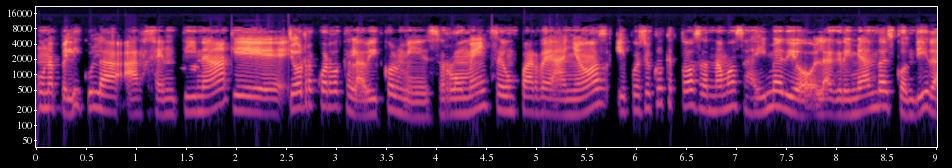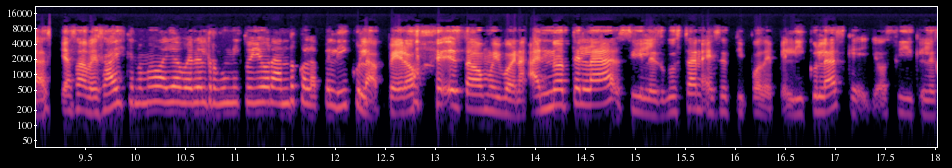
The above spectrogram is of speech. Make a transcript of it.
una película argentina que yo recuerdo que la vi con mis roommates hace un par de años y pues yo creo que todos andamos ahí medio lagrimeando a escondidas. Ya sabes, ay, que no me vaya a ver el roomie, llorando con la película, pero estaba muy buena. Anótela si les gustan ese tipo de películas que yo sí les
